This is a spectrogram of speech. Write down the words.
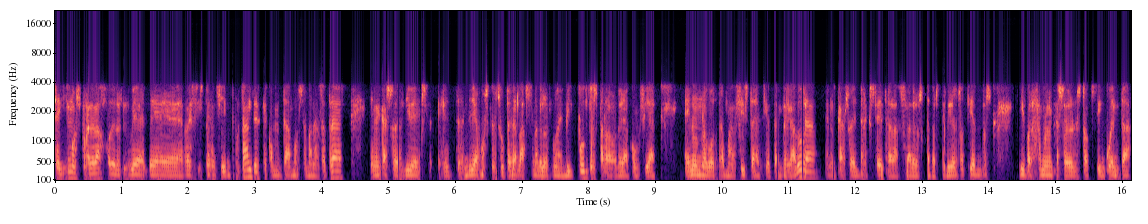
seguimos por debajo de los niveles de resistencia importantes que comentábamos semanas atrás. En el caso del IBEX, eh, tendríamos que superar la zona de los 9.000 puntos para volver a confiar en un nuevo traumancista de cierta envergadura. En el caso del DAX, la zona de los 14.800. Y, por ejemplo, en el caso del Stock 50,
